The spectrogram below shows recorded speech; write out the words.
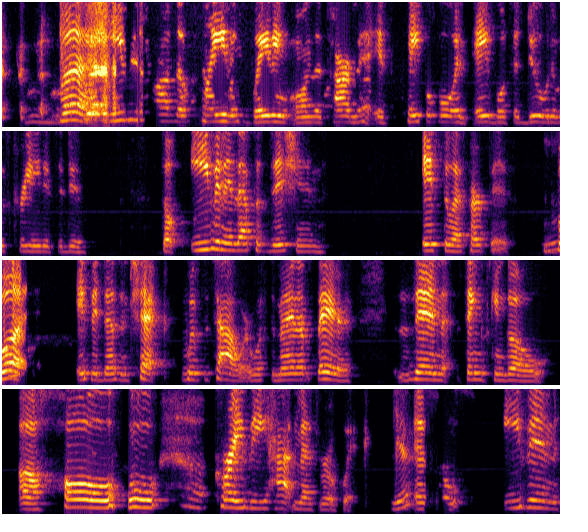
but even while the plane is waiting on the tarmac, it's capable and able to do what it was created to do. So even in that position, it still has purpose. Mm-hmm. But if it doesn't check with the tower, with the man upstairs, then things can go a whole crazy hot mess real quick. Yeah. And so even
